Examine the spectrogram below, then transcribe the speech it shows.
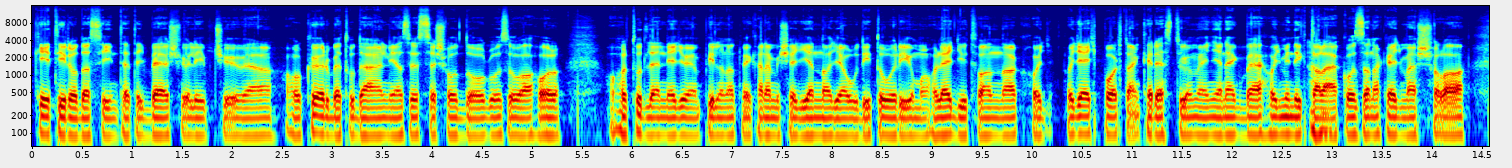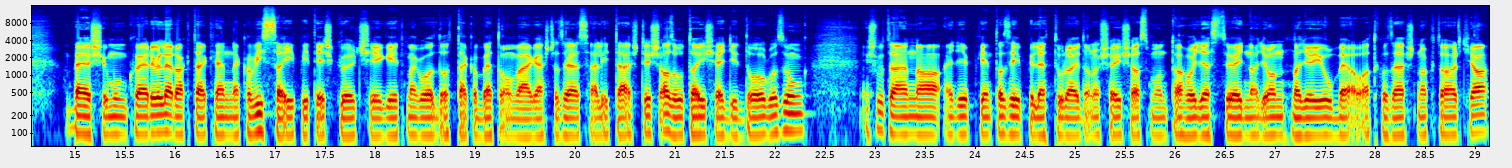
két irodaszintet egy belső lépcsővel, ahol körbe tud állni az összes ott dolgozó, ahol, ahol tud lenni egy olyan pillanat, még ha nem is egy ilyen nagy auditorium, ahol együtt vannak, hogy, hogy egy portán keresztül menjenek be, hogy mindig találkozzanak egymással a, belső munkaerő, lerakták ennek a visszaépítés költségét, megoldották a betonvágást, az elszállítást, és azóta is együtt dolgozunk, és utána egyébként az épület tulajdonosa is azt mondta, hogy ezt ő egy nagyon, nagyon jó beavatkozásnak tartja.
